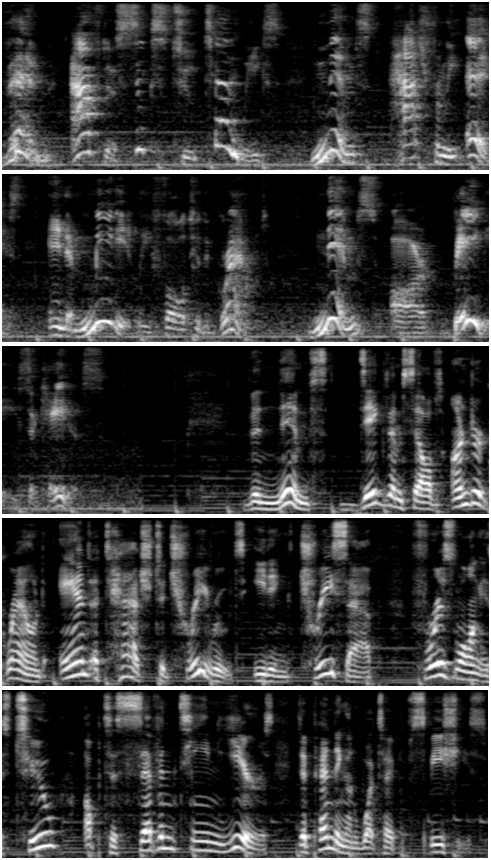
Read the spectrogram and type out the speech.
Then, after 6 to 10 weeks, nymphs hatch from the eggs and immediately fall to the ground. Nymphs are baby cicadas. The nymphs dig themselves underground and attach to tree roots, eating tree sap for as long as 2 up to 17 years, depending on what type of species.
